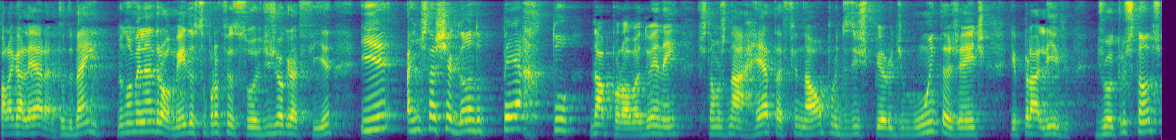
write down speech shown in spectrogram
Fala galera, tudo bem? Meu nome é Leandro Almeida, sou professor de Geografia e a gente está chegando perto da prova do Enem. Estamos na reta final para o desespero de muita gente e para alívio de outros tantos.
